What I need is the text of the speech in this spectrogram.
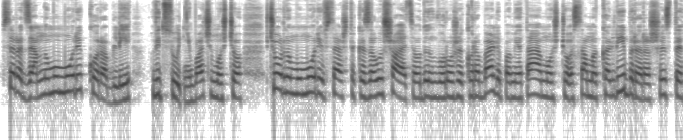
в Середземному морі кораблі відсутні. Бачимо, що в Чорному морі все ж таки залишається один ворожий корабель. І пам'ятаємо, що саме калібри рашисти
